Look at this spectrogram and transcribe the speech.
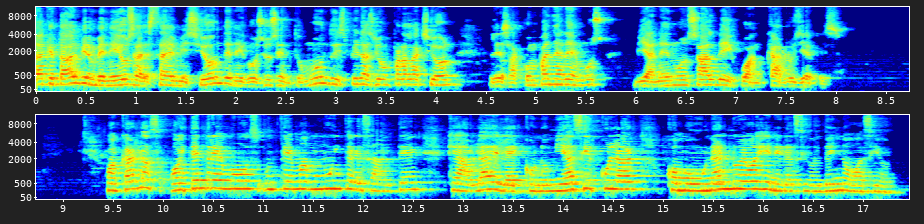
Hola, ¿qué tal? Bienvenidos a esta emisión de Negocios en tu Mundo, Inspiración para la Acción. Les acompañaremos Vianet Monsalve y Juan Carlos Yepes. Juan Carlos, hoy tendremos un tema muy interesante que habla de la economía circular como una nueva generación de innovación.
